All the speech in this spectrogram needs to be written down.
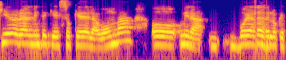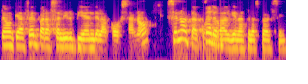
quiero realmente que eso quede la bomba o mira, voy a hacer lo que tengo que hacer para salir bien de la cosa, ¿no? Se nota cuando alguien hace las cosas así.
